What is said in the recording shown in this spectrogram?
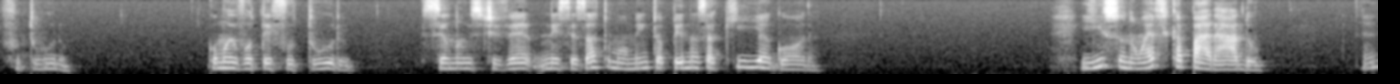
futuro. Como eu vou ter futuro se eu não estiver nesse exato momento apenas aqui e agora? E isso não é ficar parado. Né?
